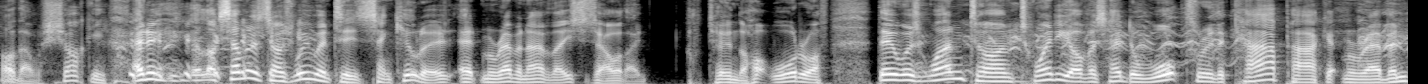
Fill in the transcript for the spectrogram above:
Oh, they were shocking. And it, like some of the times we went to St Kilda at Moorabbin Oval, they used to say, oh, they turned the hot water off. There was one time 20 of us had to walk through the car park at Moorabbin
